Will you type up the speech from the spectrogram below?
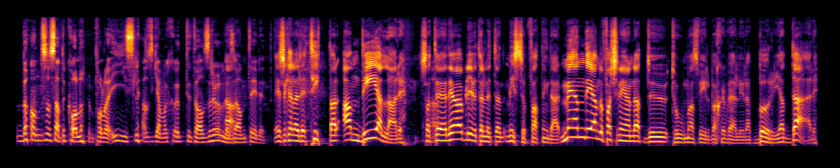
de som satt och kollade på någon isländsk gammal 70-talsrulle ja. samtidigt. Det är så kallade tittarandelar, så att, ja. Eh, det har blivit en liten missuppfattning där. Men det är ändå fascinerande att du, Thomas Wilbacher, väljer att börja där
